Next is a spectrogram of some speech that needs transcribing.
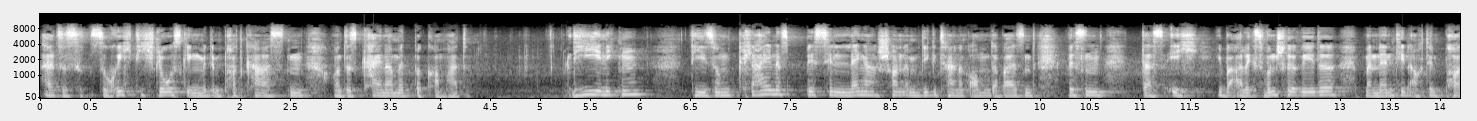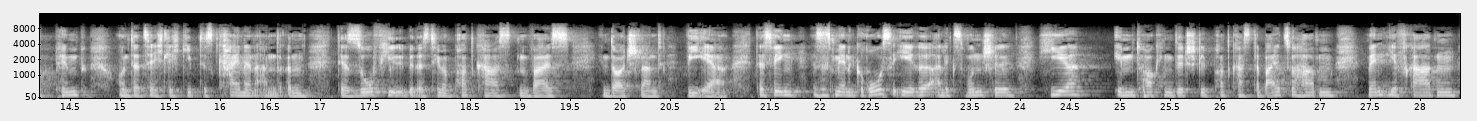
als es so richtig losging mit dem Podcasten und es keiner mitbekommen hat. Diejenigen, die so ein kleines bisschen länger schon im digitalen Raum dabei sind, wissen, dass ich über Alex Wunschel rede. Man nennt ihn auch den Podpimp und tatsächlich gibt es keinen anderen, der so viel über das Thema Podcasten weiß in Deutschland wie er. Deswegen ist es mir eine große Ehre, Alex Wunschel hier im Talking Digital Podcast dabei zu haben. Wenn ihr Fragen,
